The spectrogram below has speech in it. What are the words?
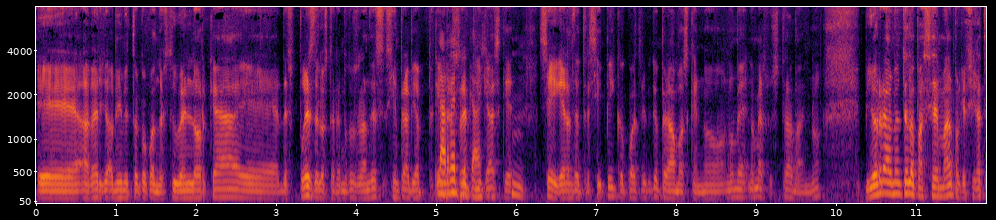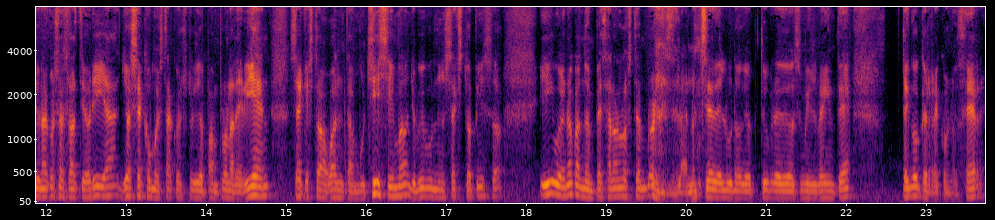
Eh, a ver, yo a mí me tocó cuando estuve en Lorca, eh, después de los terremotos grandes, siempre había pequeñas réplicas, que mm. sí, que eran de tres y pico, cuatro y pico, pero vamos, que no, no, me, no me asustaban, ¿no? Yo realmente lo pasé mal, porque fíjate, una cosa es la teoría, yo sé cómo está construido Pamplona de bien, sé que esto aguanta muchísimo, yo vivo en un sexto piso, y bueno, cuando empezaron los temblores de la noche del 1 de octubre de 2020, tengo que reconocer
